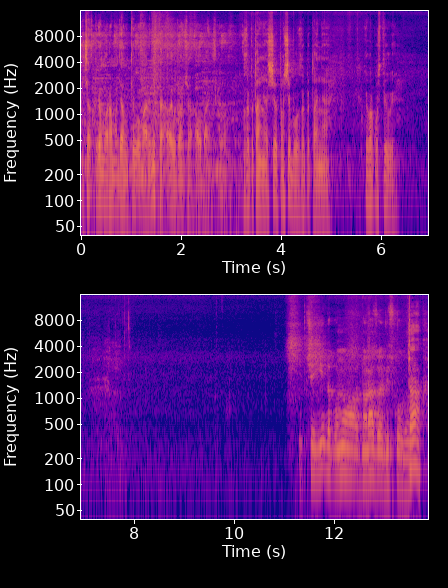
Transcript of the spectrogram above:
під час прийому громадян Тиломари міста Олега Албанського. Запитання, ще там ще було запитання. Ви пропустили. Чи є допомога одноразова військовим? Так.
